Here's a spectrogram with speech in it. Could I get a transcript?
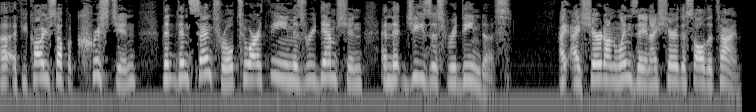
a, if you call yourself a Christian, then, then central to our theme is redemption and that Jesus redeemed us. I, I shared on Wednesday, and I share this all the time.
